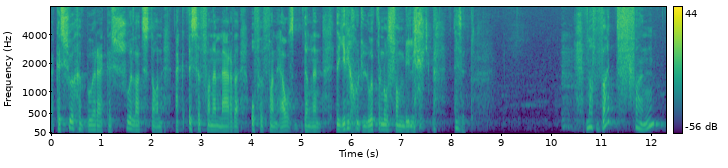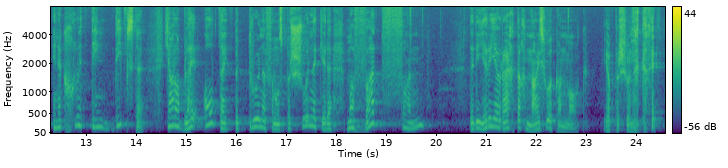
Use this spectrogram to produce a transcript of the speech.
Ek is so gebore, ek is so laat staan, ek is 'n van 'n merwe of 'n van hels dinge. Dat hierdie goed loop in ons familie. Is dit? Maar wat van en ek glo ten diepste Ja, daar bly altyd patrone van ons persoonlikhede, maar wat van dat die Here jou regtig nice ook kan maak, jou persoonlikheid.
